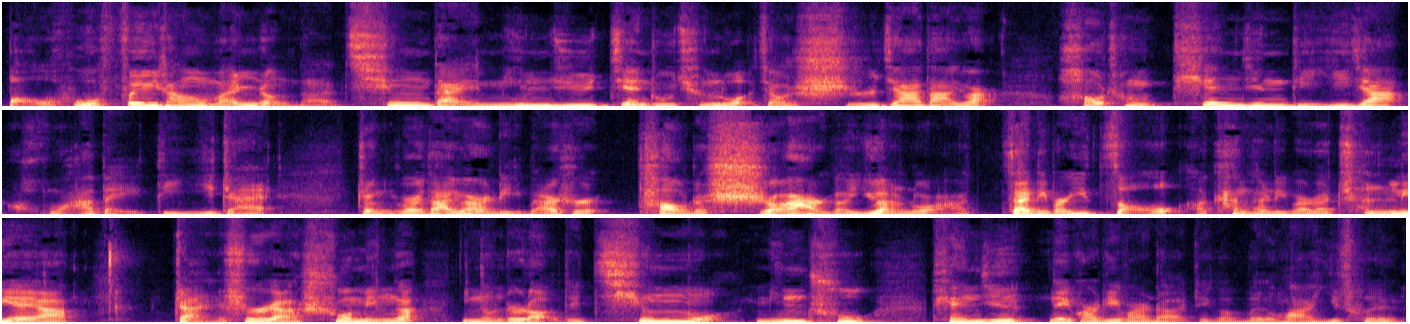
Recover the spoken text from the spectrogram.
保护非常完整的清代民居建筑群落，叫石家大院，号称天津第一家、华北第一宅。整个大院里边是套着十二个院落啊，在里边一走啊，看看里边的陈列呀、展示啊、说明啊，你能知道这清末民初天津那块地方的这个文化遗存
